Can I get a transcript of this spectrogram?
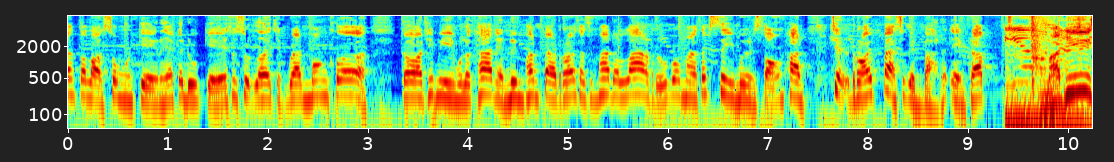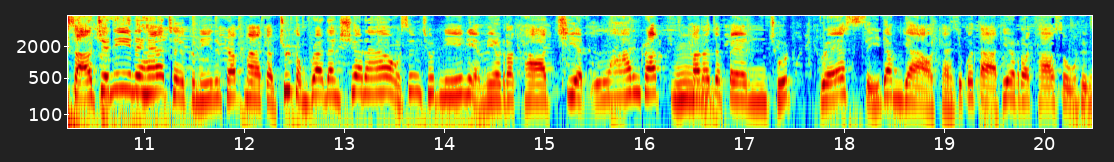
างๆตลอดทรงกางเกงนะฮะก็ดูเก๋สุดๆเลยจากแบรนด์ Moncler ก็ที่มีมูลค่าเนี่ย1,835ดอลลาร์หรือประมาณสัก42,781 บาทนั่นเองครับ มาที่สาวเจนี่นะฮะ เธอคนนี้นะครับ มากับชุดของแบรนด์ดังชาแนลซึ่งชุดนี้เนี่ยมีราคาเฉียดล้านครับคาดว่าจะเป็นชุดเดรสสีดำยาว แขนตุ๊กตาที่ราคาสูงถึง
